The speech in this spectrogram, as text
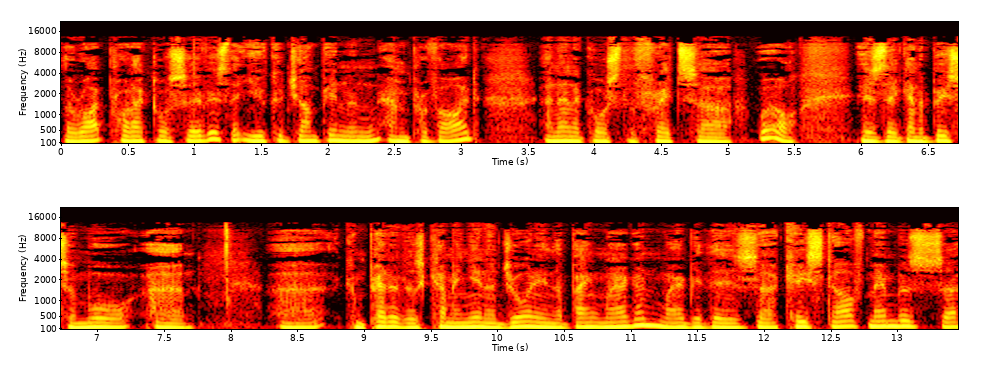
the right product or service that you could jump in and, and, provide? And then, of course, the threats are well, is there going to be some more um, uh, competitors coming in and joining the bank wagon. Maybe there's uh, key staff members uh,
